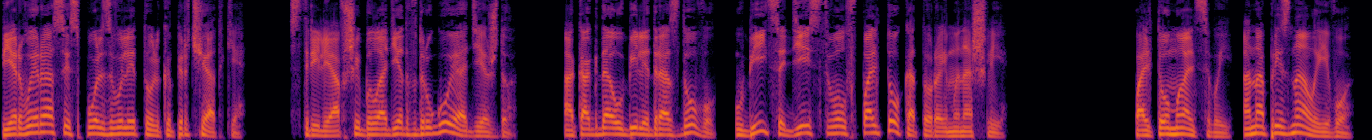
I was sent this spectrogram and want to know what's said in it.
Первый раз использовали только перчатки. Стрелявший был одет в другую одежду. А когда убили Дроздову, убийца действовал в пальто, которое мы нашли. Пальто Мальцевой, она признала его,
